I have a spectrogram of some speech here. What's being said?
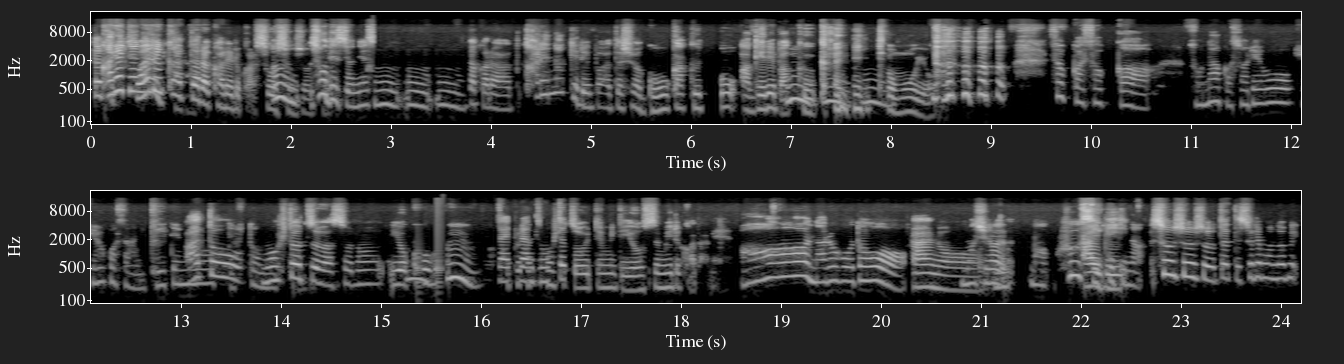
だって枯れてない悪かったら枯れるからそうそうそう、んそうですよね。うんうんうん。だから枯れなければ私は合格を上げれば空間にって思うよ。そっかそっか。そうなんかそれをひろこさんに聞いてみようあともう一つはその横ぐうん。プランツもう一つ置いてみて様子見るかだね。ああなるほど。あの面白い。まあ風水的な。そうそうそうだってそれも伸び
